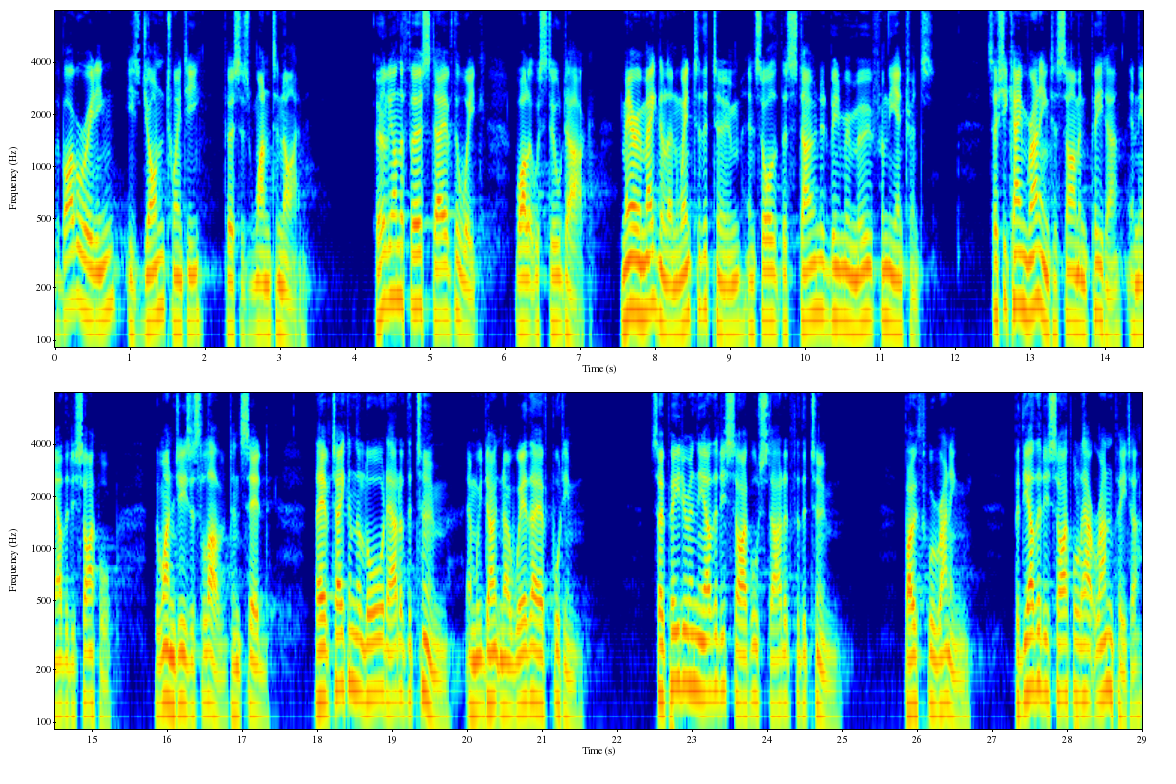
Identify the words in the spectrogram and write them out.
The Bible reading is John 20, verses 1 to 9. Early on the first day of the week, while it was still dark, Mary Magdalene went to the tomb and saw that the stone had been removed from the entrance. So she came running to Simon Peter and the other disciple, the one Jesus loved, and said, They have taken the Lord out of the tomb, and we don't know where they have put him. So Peter and the other disciple started for the tomb. Both were running, but the other disciple outrun Peter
